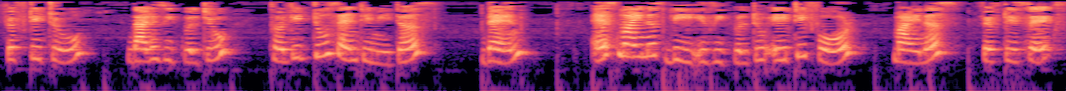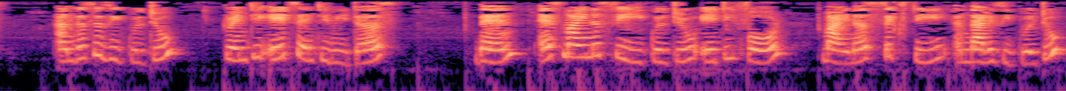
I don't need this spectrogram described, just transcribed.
52 that is equal to 32 centimeters. Then S minus B is equal to 84 minus 56 and this is equal to 28 centimeters. Then S minus C equal to 84 minus 60 and that is equal to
